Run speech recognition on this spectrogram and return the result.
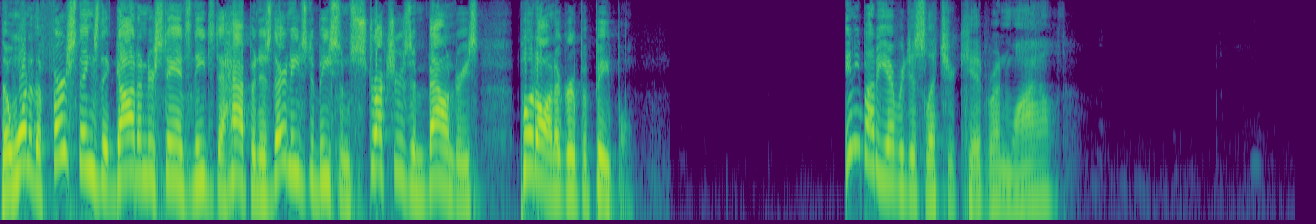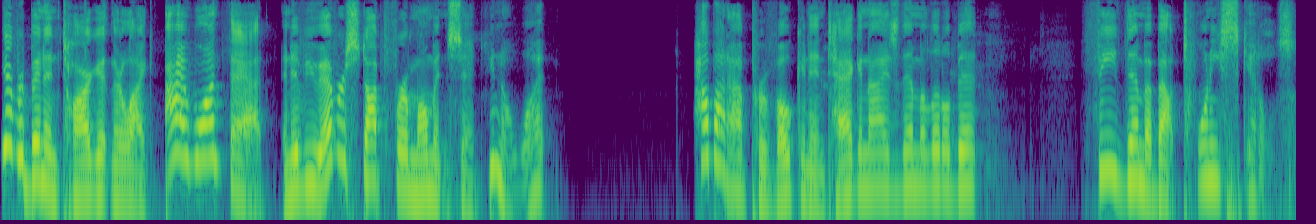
that one of the first things that God understands needs to happen is there needs to be some structures and boundaries put on a group of people. Anybody ever just let your kid run wild? You ever been in Target and they're like, I want that? And have you ever stopped for a moment and said, you know what? How about I provoke and antagonize them a little bit? Feed them about 20 Skittles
